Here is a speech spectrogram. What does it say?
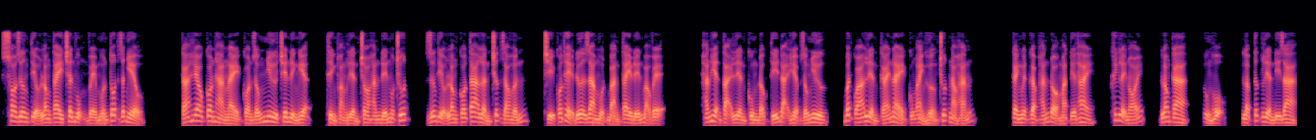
so dương tiểu long tay chân vụng về muốn tốt rất nhiều. Cá heo con hàng này còn giống như trên đỉnh nghiện, thỉnh thoảng liền cho hắn đến một chút, dương tiểu long có ta lần trước giáo hấn, chỉ có thể đưa ra một bàn tay đến bảo vệ. Hắn hiện tại liền cùng độc tý đại hiệp giống như, bất quá liền cái này cũng ảnh hưởng chút nào hắn. Cảnh nguyệt gặp hắn đỏ mặt tiến hai khích lệ nói, long ca, ủng hộ, lập tức liền đi ra.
